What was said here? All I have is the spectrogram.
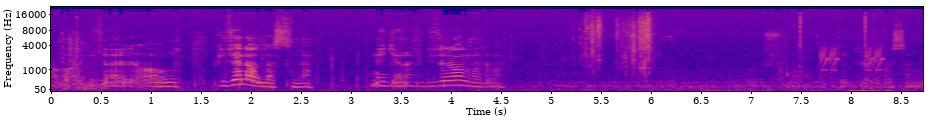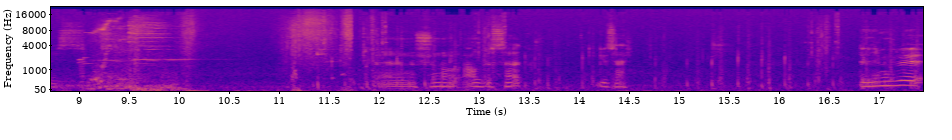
Ama güzel oldu. Güzel oldu aslında. Ne diyorsunuz? Güzel olmadı mı? Şuna tekrar basamayız. Yani şunu aldırsak güzel. Dediğim gibi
